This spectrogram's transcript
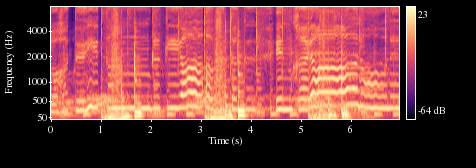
बहुत ही तंग किया अब तक इन ख्यालों ने।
